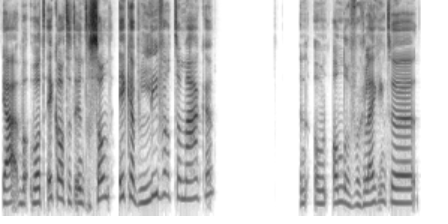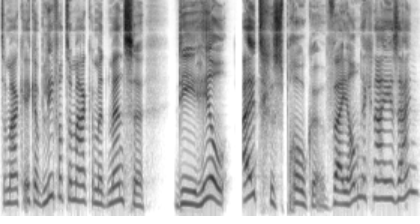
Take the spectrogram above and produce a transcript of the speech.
ja, wa- wat ik altijd interessant, ik heb liever te maken, en om een andere vergelijking te, te maken, ik heb liever te maken met mensen die heel uitgesproken vijandig naar je zijn,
